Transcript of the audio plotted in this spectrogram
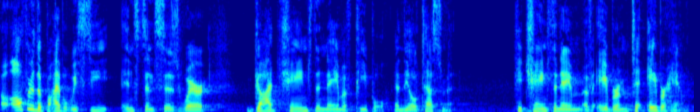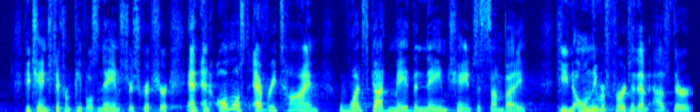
All through the Bible, we see instances where God changed the name of people in the Old Testament. He changed the name of Abram to Abraham. He changed different people's names through Scripture. And, and almost every time, once God made the name change to somebody, he only referred to them as their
